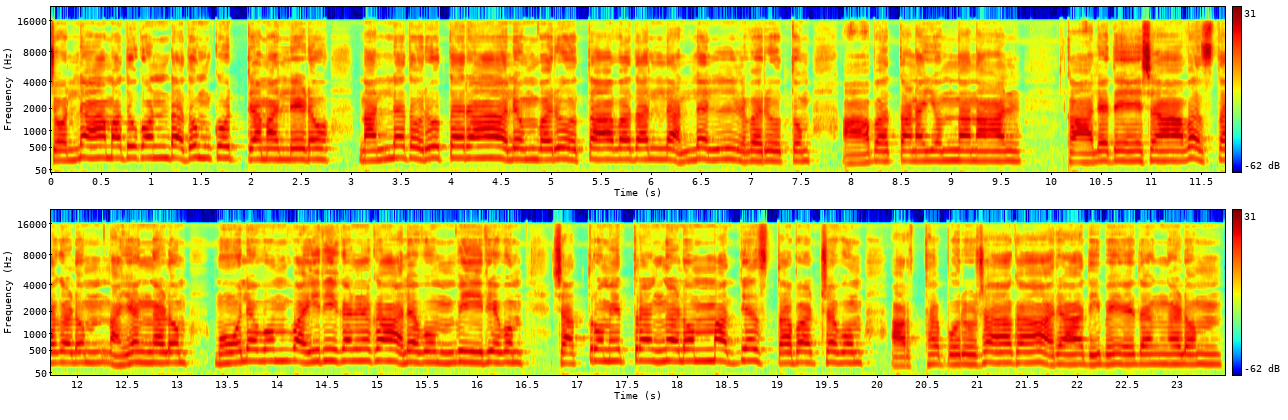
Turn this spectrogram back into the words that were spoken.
ചൊല്ലാമതുകൊണ്ടതും കുറ്റമല്ലിടോ. നല്ലതൊരുത്തരാലും വരുത്താവതല്ലല്ലൽ വരുത്തും. ആപത്തണയുന്ന നാൾ കാലദേശാവസ്ഥകളും നയങ്ങളും മൂലവും വൈരികൾ കാലവും വീര്യവും ശത്രുമിത്രങ്ങളും മധ്യസ്ഥപക്ഷവും അർത്ഥപുരുഷാകാരാതിഭേദങ്ങളും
